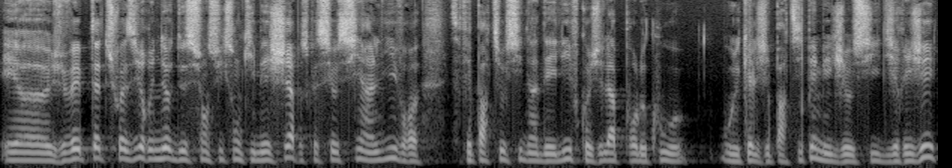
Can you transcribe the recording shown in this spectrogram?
Et euh, je vais peut-être choisir une œuvre de science-fiction qui m'est chère parce que c'est aussi un livre. Ça fait partie aussi d'un des livres que j'ai là pour le coup, ou lequel j'ai participé, mais que j'ai aussi dirigé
